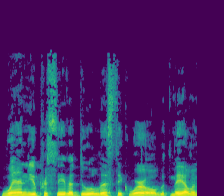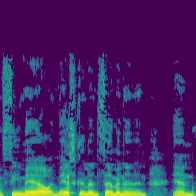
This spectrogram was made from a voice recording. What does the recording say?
when you perceive a dualistic world with male and female and masculine and feminine and, and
